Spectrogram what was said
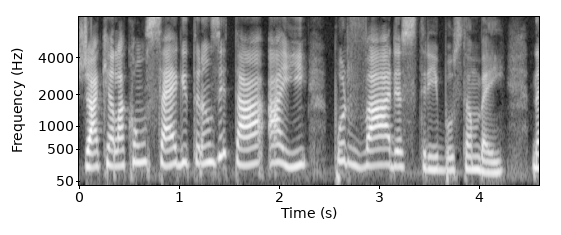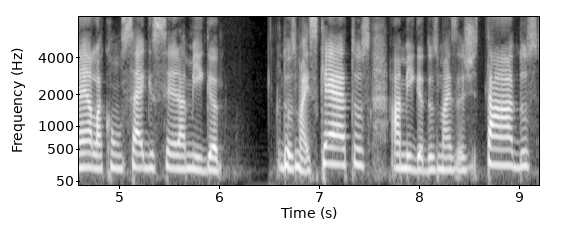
já que ela consegue transitar aí por várias tribos também, né? Ela consegue ser amiga dos mais quietos, amiga dos mais agitados,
